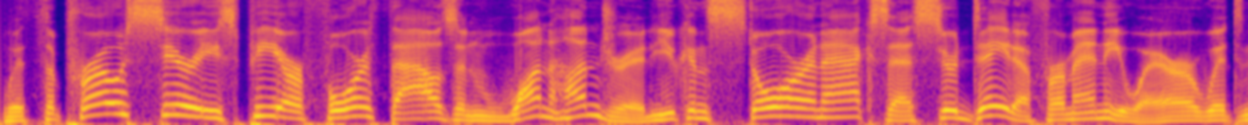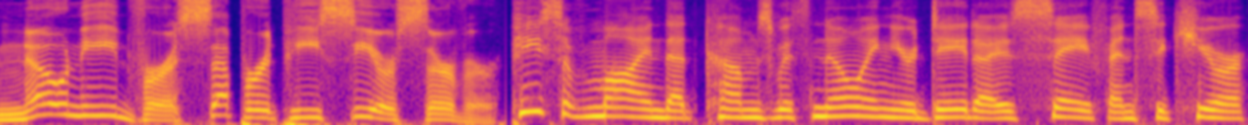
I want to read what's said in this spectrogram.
With the Pro Series PR4100, you can store and access your data from anywhere with no need for a separate PC or server. Peace of mind that comes with knowing your data is safe and secure.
